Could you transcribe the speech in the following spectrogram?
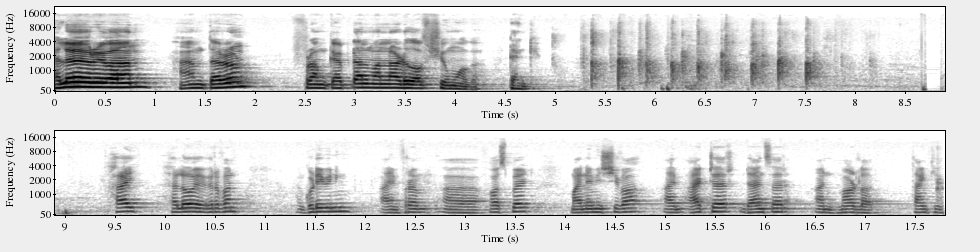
Hello everyone, I am Tarun from capital Malnadu of Shimoga. Thank you. Hi, hello everyone. Good evening. I am from uh, Hospet. My name is Shiva. I am actor, dancer, and modeler. Thank you.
